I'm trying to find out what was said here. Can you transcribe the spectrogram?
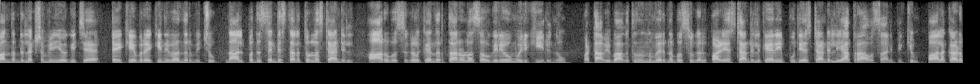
പന്ത്രണ്ട് ലക്ഷം വിനിയോഗിച്ച് ടേക്ക് ബ്രേക്ക് എന്നിവ നിർമ്മിച്ചു. നാൽപ്പത് സെന്റ് സ്ഥലത്തുള്ള സ്റ്റാൻഡിൽ ആറു ബസ്സുകൾക്ക് നിർത്താനുള്ള സൗകര്യവും ഒരുക്കിയിരുന്നു. പട്ടാമ്പി ഭാഗത്തു നിന്നും വരുന്ന ബസ്സുകൾ പഴയ സ്റ്റാൻഡിൽ കയറി പുതിയ സ്റ്റാൻഡിൽ യാത്ര അവസാനിപ്പിക്കും. പാലക്കാട്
